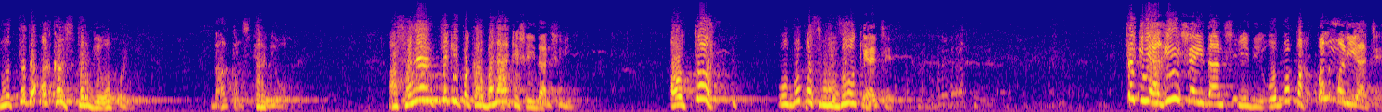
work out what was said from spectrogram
نو ته د عقل سترګې وخوري د عقل سترګې وخوري اسنن تګي په کربلا کې شهیدان شوي او ته او په پس ورزو کې اچي تږي هغې شهیدان شوي دي اوبه په خپل مړي اچي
